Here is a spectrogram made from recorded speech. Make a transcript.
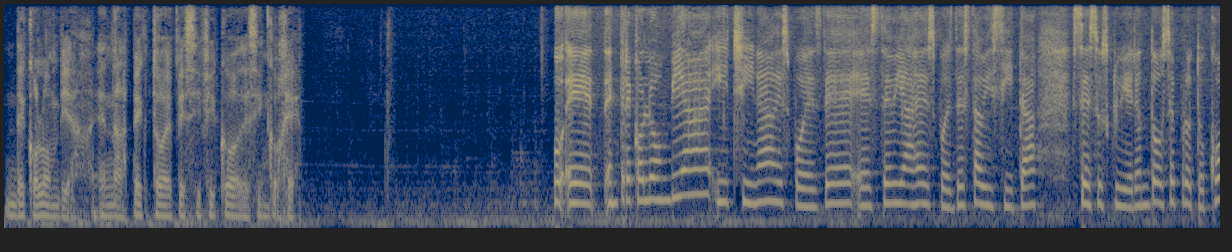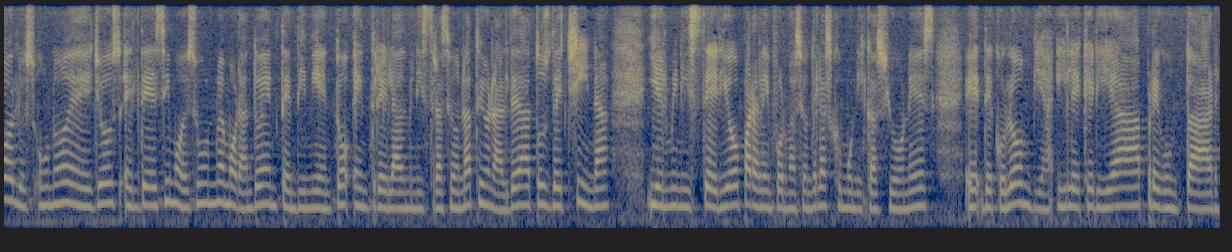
de Colombia en el aspecto específico de 5G. Eh, entre Colombia y China, después de este viaje, después de esta visita, se suscribieron 12 protocolos. Uno de ellos, el décimo, es un memorando de entendimiento entre la Administración Nacional de Datos de China y el Ministerio para la Información de las Comunicaciones eh, de Colombia. Y le quería preguntar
